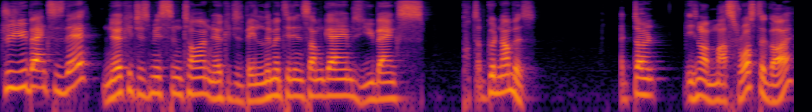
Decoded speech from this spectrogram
Drew Eubanks is there. Nurkic has missed some time. Nurkic has been limited in some games. Eubanks puts up good numbers. I don't. He's not a must roster guy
